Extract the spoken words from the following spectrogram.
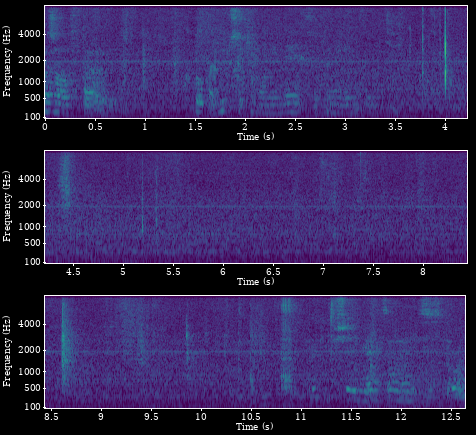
пожалуйста, кто погибший, кем он является, фамилию назовите. Погибшая является моей сестрой.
